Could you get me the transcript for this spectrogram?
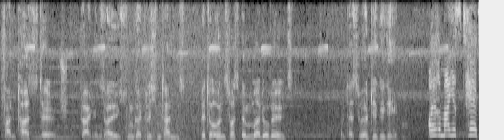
Fantastisch! Für einen solchen göttlichen Tanz. Bitte uns, was immer du willst. Und es wird dir gegeben. Eure Majestät,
